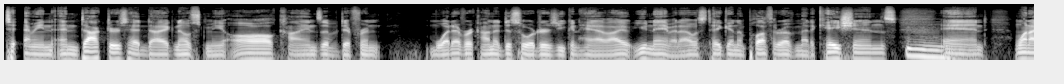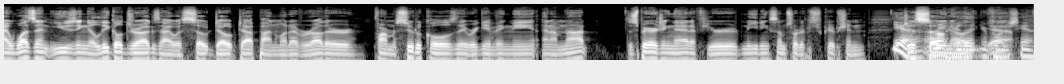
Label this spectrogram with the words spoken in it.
t- I mean, and doctors had diagnosed me all kinds of different whatever kind of disorders you can have. I you name it. I was taking a plethora of medications. Mm. And when I wasn't using illegal drugs, I was so doped up on whatever other pharmaceuticals they were giving me. And I'm not disparaging that if you're needing some sort of prescription. yeah, just so I you don't know, hear that in your yeah. voice. Yeah.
